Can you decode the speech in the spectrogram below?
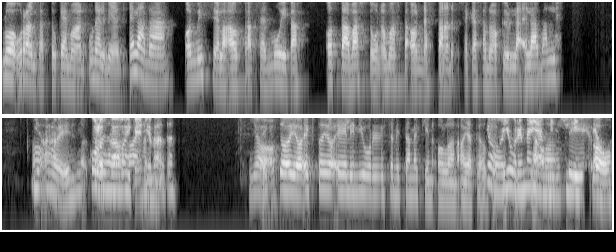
luo uransa tukemaan unelmien elämää, on missiolla auttaakseen muita, ottaa vastuun omasta onnestaan sekä sanoo kyllä elämälle. Oi, no, Kuulostaa oikein hyvältä. Joo. Eikö toi, jo, eikö toi ole Eelin juuri se, mitä mekin ollaan ajateltu? Joo, juuri meidän on missio.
